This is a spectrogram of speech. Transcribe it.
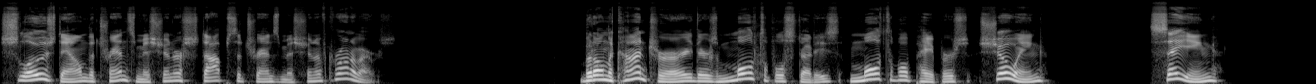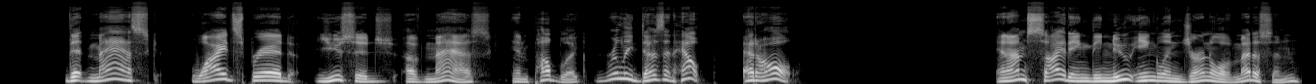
slows down the transmission or stops the transmission of coronavirus. But on the contrary, there's multiple studies, multiple papers showing saying that mask widespread usage of mask in public really doesn't help at all. And I'm citing the New England Journal of Medicine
